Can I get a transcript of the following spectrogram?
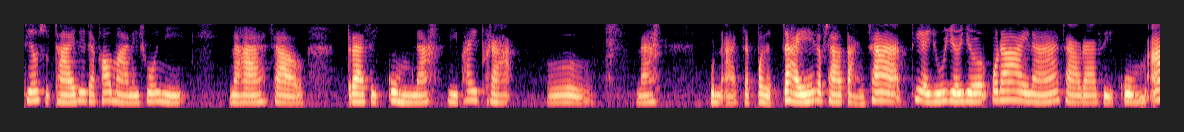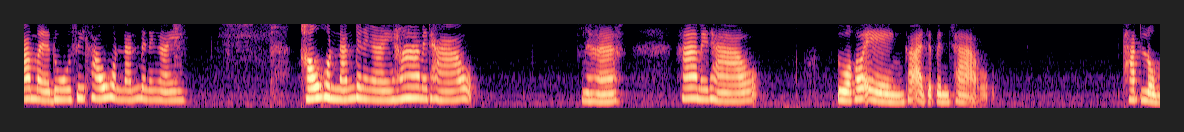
เที่ยวสุดท้ายที่จะเข้ามาในช่วงนี้นะคะ ชาวราศีกุมนะ มีไพ่พระ เออนะคุณอาจจะเปิดใจให้กับชาวต่างชาติที่อายุเยอะๆก็ได้นะ ชาวราศีกุมอ้ามาดูซิเขาคนนั้นเป็นยังไงเขาคนนั้นเป็นยังไงห้าไม้เท้านะคะห้าไม้เท้า ตัวเขาเองเขาอาจจะเป็นชาวธาตุลม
